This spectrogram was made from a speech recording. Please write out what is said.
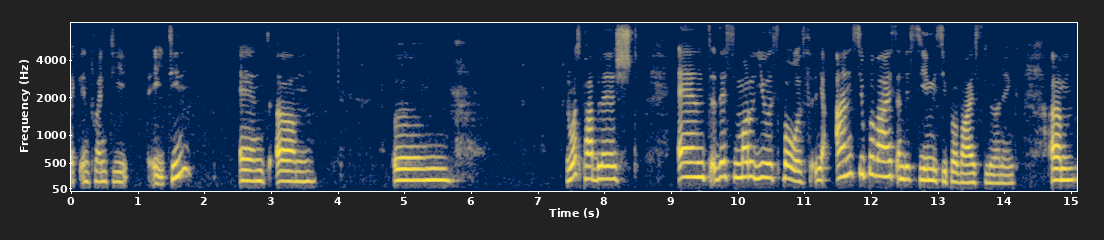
back in 2018, and um, um, it was published, and this model used both the unsupervised and the semi-supervised learning. Um,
